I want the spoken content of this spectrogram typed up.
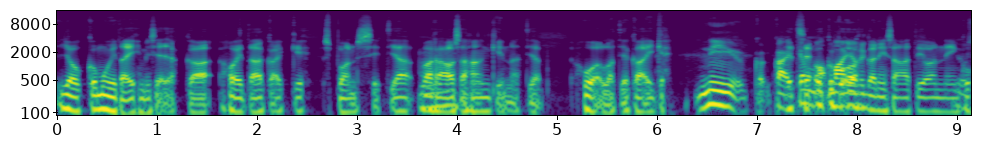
joukko muita ihmisiä, jotka hoitaa kaikki sponssit ja mm. varaosahankinnat ja huollot ja kaiken. Niin, ka- kaiken. Se ma- koko ma- organisaatio on niin kuin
